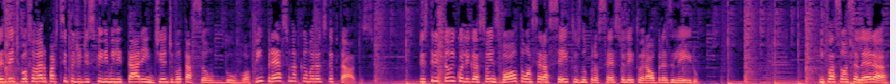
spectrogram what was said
Presidente Bolsonaro participa de desfile militar em dia de votação do voto impresso na Câmara dos Deputados. Distritão e coligações voltam a ser aceitos no processo eleitoral brasileiro. Inflação acelera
